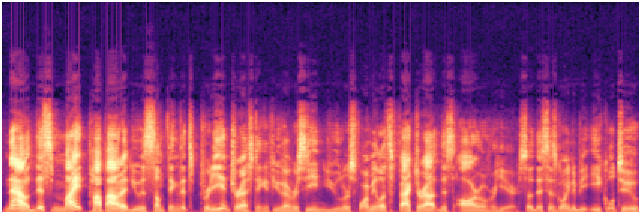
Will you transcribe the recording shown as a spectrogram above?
Now, this might pop out at you as something that's pretty interesting if you've ever seen Euler's formula. Let's factor out this r over here. So this is going to be equal to,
